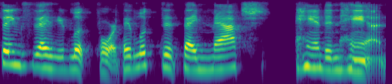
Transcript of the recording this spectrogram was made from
things they look for. They look at they match hand in hand.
